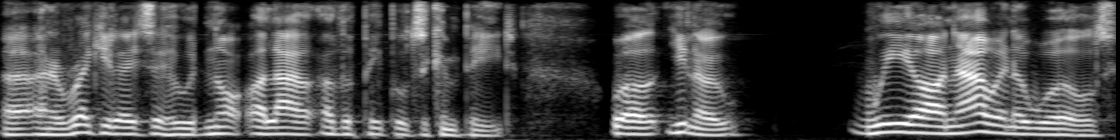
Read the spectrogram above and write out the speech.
uh, and a regulator who would not allow other people to compete. Well, you know, we are now in a world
